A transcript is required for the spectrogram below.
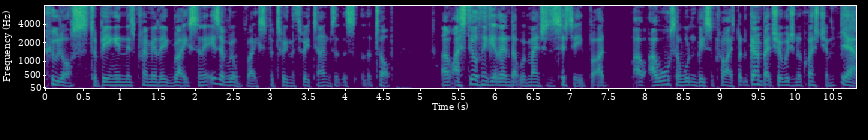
kudos to being in this Premier League race, and it is a real race between the three teams at the at the top. Um, I still think it'll end up with Manchester City, but I, I, I also wouldn't be surprised. But going back to your original question, Yeah.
